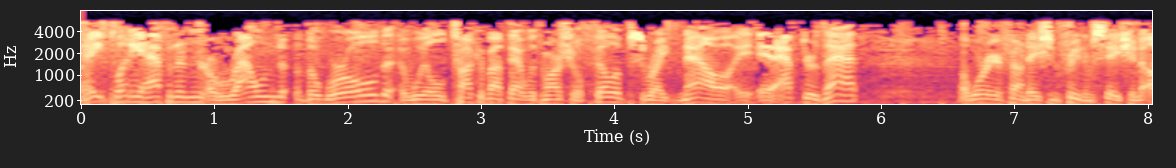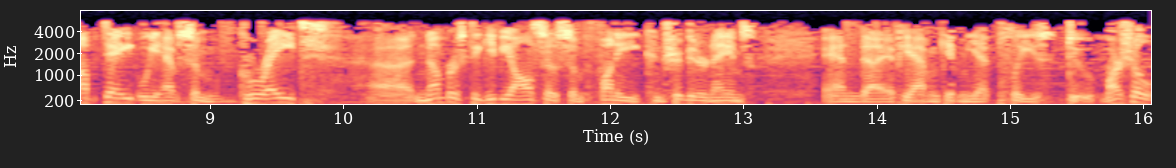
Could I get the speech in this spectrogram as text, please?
Hey, plenty happening around the world. We'll talk about that with Marshall Phillips right now. After that, a Warrior Foundation Freedom Station update. We have some great uh, numbers to give you, also some funny contributor names. And uh, if you haven't given yet, please do. Marshall,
